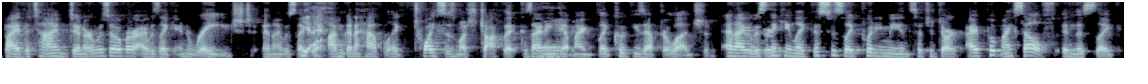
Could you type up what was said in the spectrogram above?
by the time dinner was over, I was like enraged and I was like, yeah. well, I'm going to have like twice as much chocolate because I didn't get my like cookies after lunch. And I was right. thinking like, this is like putting me in such a dark, I put myself in this like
